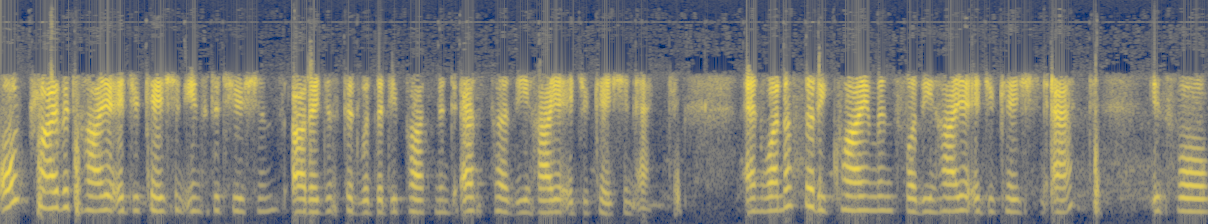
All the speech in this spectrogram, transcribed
all private higher education institutions are registered with the department as per the Higher Education Act. And one of the requirements for the Higher Education Act is for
